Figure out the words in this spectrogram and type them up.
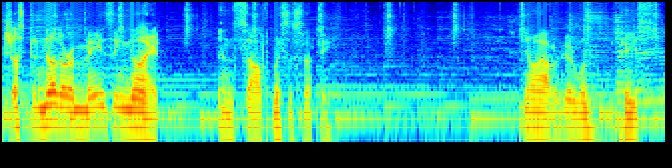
Just another amazing night in South Mississippi. Y'all have a good one. Peace.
